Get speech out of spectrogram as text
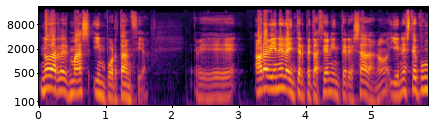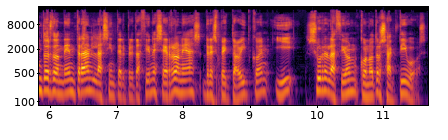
no darles más importancia. Eh, Ahora viene la interpretación interesada, ¿no? Y en este punto es donde entran las interpretaciones erróneas respecto a Bitcoin y su relación con otros activos.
